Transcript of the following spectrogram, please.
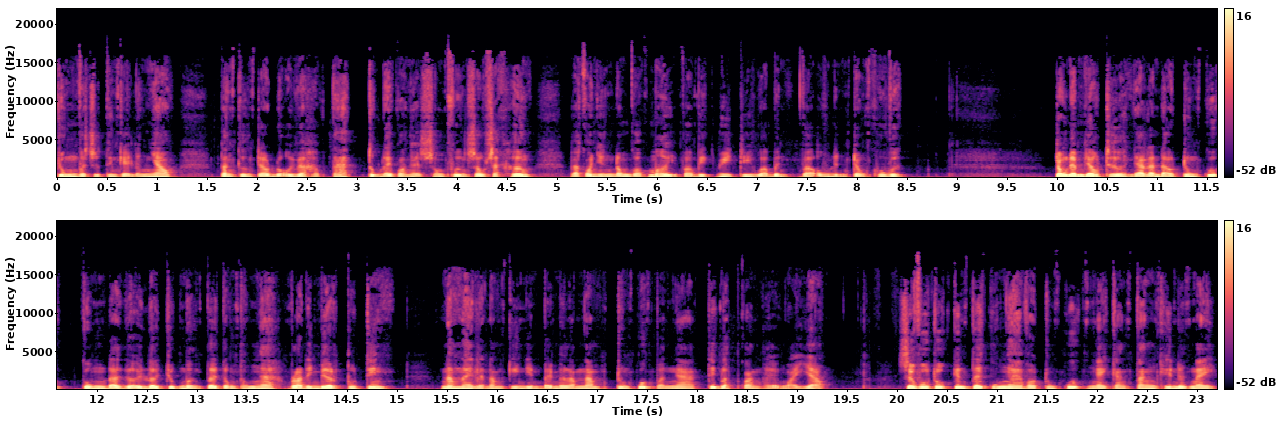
chung và sự tin cậy lẫn nhau, tăng cường trao đổi và hợp tác, thúc đẩy quan hệ song phương sâu sắc hơn và có những đóng góp mới vào việc duy trì hòa bình và ổn định trong khu vực. Trong đêm giao thừa, nhà lãnh đạo Trung Quốc cũng đã gửi lời chúc mừng tới Tổng thống Nga Vladimir Putin. Năm nay là năm kỷ niệm 75 năm Trung Quốc và Nga thiết lập quan hệ ngoại giao. Sự phụ thuộc kinh tế của Nga vào Trung Quốc ngày càng tăng khi nước này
